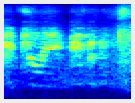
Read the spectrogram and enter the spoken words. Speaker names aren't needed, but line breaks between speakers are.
Victory imminent.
